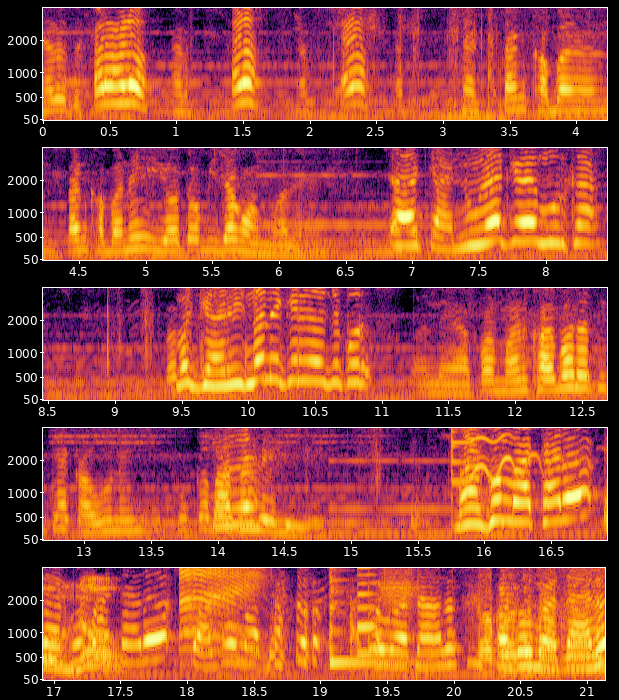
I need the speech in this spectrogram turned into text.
હેડો હેડો હેડો. હેડો. હેડો હેડો. તને ખબર તને ખબર નહીં યો તો બીજા કોમ કરે આ ચાનું ના કહેવાય મૂર્ખા. મેં ગેરેજ ના નીકળી રહ્યો છે કોર. અને પણ મને ખબર હતી ત્યાં કહું નહીં. તું કે બાગા લઈ લઈએ. બાગો માથારો માગો માથારો માગો માથારો માગો માથારો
